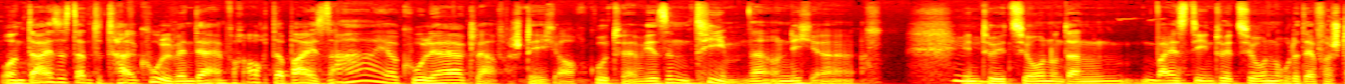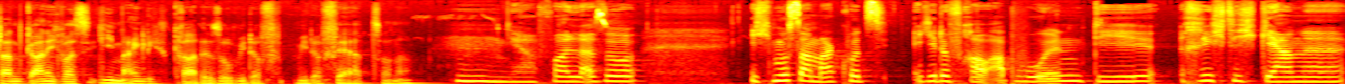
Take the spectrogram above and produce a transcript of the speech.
Und da ist es dann total cool, wenn der einfach auch dabei ist. Ah, ja, cool, ja, ja klar, verstehe ich auch. Gut, wir sind ein Team ne? und nicht äh, hm. Intuition und dann weiß die Intuition oder der Verstand gar nicht, was ihm eigentlich gerade so widerfährt. So, ne? Hm, ja, voll. Also ich muss da mal kurz jede Frau abholen, die richtig gerne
